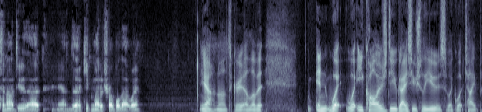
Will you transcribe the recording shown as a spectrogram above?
to not do that and uh, keep them out of trouble that way. Yeah, no, that's great. I love it. And what what e collars do you guys usually use? Like what type?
